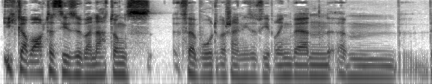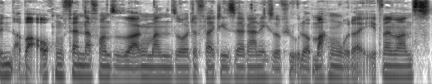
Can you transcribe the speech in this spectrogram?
Ich glaube auch, dass diese Übernachtungsverbote wahrscheinlich nicht so viel bringen werden. Ähm, bin aber auch ein Fan davon zu sagen, man sollte vielleicht dieses Jahr gar nicht so viel Urlaub machen oder eben, wenn man es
